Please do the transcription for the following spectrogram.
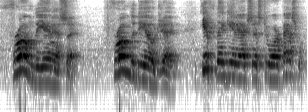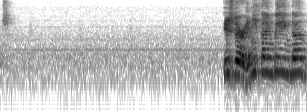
from the NSA? From the DOJ if they get access to our passwords. Is there anything being done?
